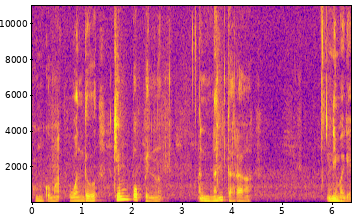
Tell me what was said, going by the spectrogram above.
ಕುಂಕುಮ, ಒಂದು ಕೆಂಪು ಪೆನ್ನು. ನಂತರ ನಿಮಗೆ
